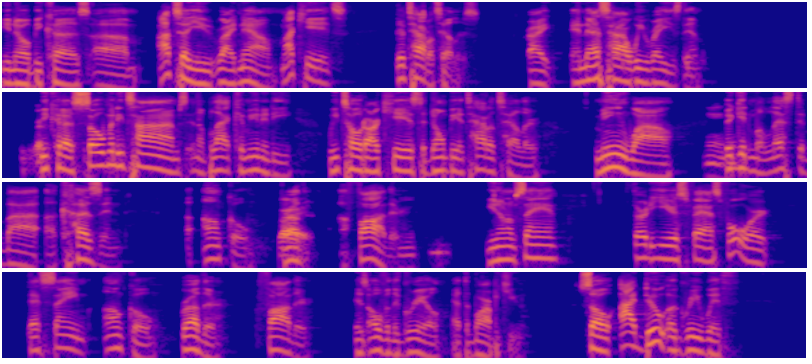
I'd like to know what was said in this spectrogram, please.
you know, because um, I tell you right now, my kids, they're tattletellers, right? And that's how we raise them. Because so many times in a black community, we told our kids to don't be a tattleteller. Meanwhile, mm-hmm. they're getting molested by a cousin, an uncle, brother, a father. Mm-hmm. You know what I'm saying? 30 years fast forward, that same uncle, brother, father is over the grill at the barbecue. So I do agree with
